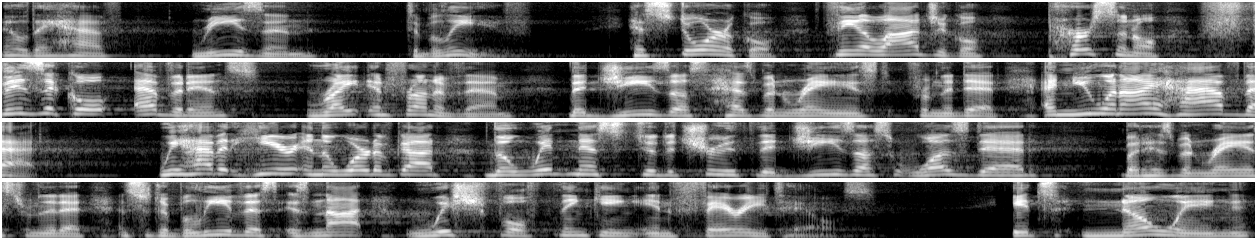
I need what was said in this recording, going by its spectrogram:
No, they have reason to believe. Historical, theological, personal, physical evidence right in front of them that Jesus has been raised from the dead. And you and I have that. We have it here in the Word of God, the witness to the truth that Jesus was dead but has been raised from the dead. And so to believe this is not wishful thinking in fairy tales, it's knowing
